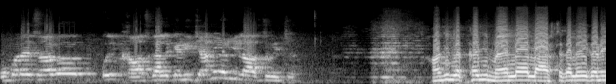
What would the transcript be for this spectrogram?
ਉਪਰੇ ਸਾਹਿਬ, ਕੋਈ ਖਾਸ ਗੱਲ ਕਹਿਣੀ ਚਾਹੁੰਦੇ ਹੋ ਜੀ ਲਾਸਟ ਵਿੱਚ? ਹਾਂਜੀ, ਲੱਖਾ ਜੀ, ਮੈਂ ਲਾਸਟ ਗੱਲ ਇਹ ਕਹਿਣੀ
